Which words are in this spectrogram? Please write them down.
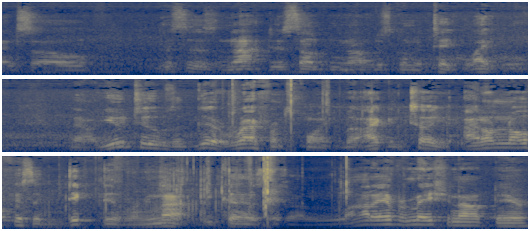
And so this is not just something I'm just going to take lightly. Now, YouTube is a good reference point, but I can tell you, I don't know if it's addictive or not because there's a lot of information out there,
